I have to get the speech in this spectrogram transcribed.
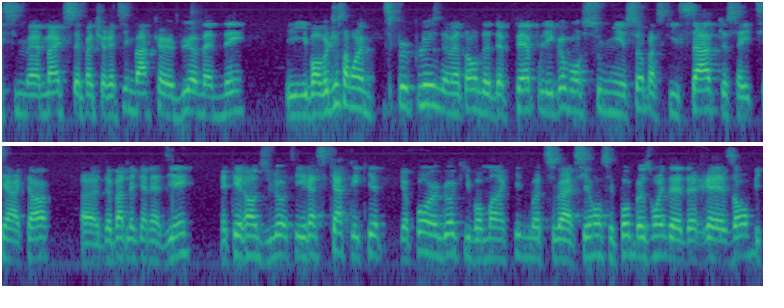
Si Max Pacioretty marque un but à mener, il va juste avoir un petit peu plus de, mettons, de, de pep où les gars vont souligner ça parce qu'ils savent que ça tient à cœur euh, de battre le Canadien. Mais t'es rendu là. Il reste quatre équipes. Il n'y a pas un gars qui va manquer de motivation. C'est pas besoin de, de raison. Puis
